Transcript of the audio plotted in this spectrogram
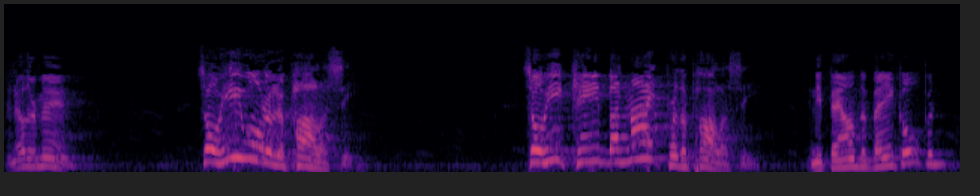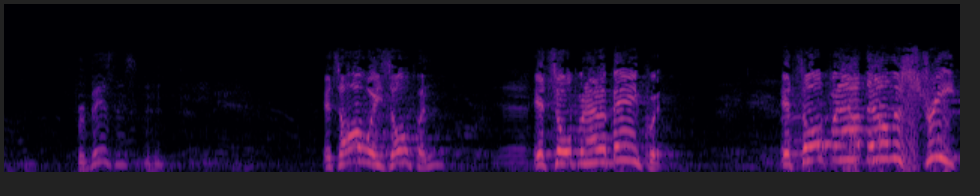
Another man. So he wanted a policy. So he came by night for the policy. And he found the bank open for business. It's always open. It's open at a banquet. It's open out there on the street.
